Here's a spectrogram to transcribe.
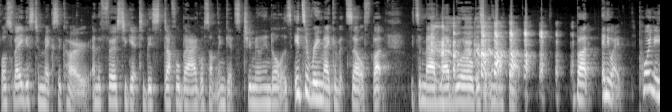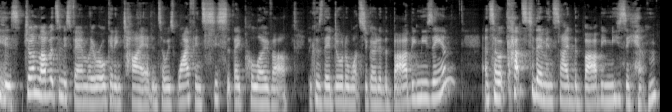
Las Vegas to Mexico, and the first to get to this duffel bag or something gets two million dollars. It's a remake of itself, but it's a mad, mad world or something like that. But anyway, point is, Jon Lovitz and his family are all getting tired, and so his wife insists that they pull over because their daughter wants to go to the Barbie Museum. And so it cuts to them inside the Barbie Museum,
